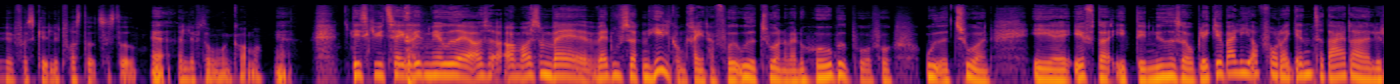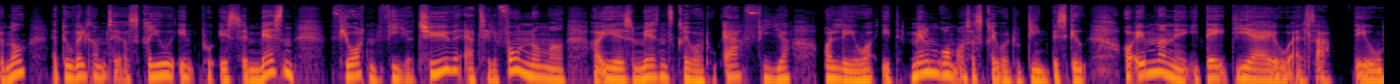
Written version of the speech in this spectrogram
øh, forskelligt fra sted til sted, ja. alt efter hvor man kommer. Ja. Det skal vi tale lidt mere ud af, også om, også om hvad, hvad du sådan helt konkret har fået ud af turen, og hvad du håbede på at få ud af turen øh, efter et øh, nyhedsoverblik. Jeg vil bare lige opfordre igen til dig, der lytter med, at du er velkommen til at skrive ind på sms'en. 1424 er telefonnummeret, og i sms'en skriver du R4 og laver et mellemrum, og så skriver du din besked. Og emnerne i dag, de er jo altså det er jo,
